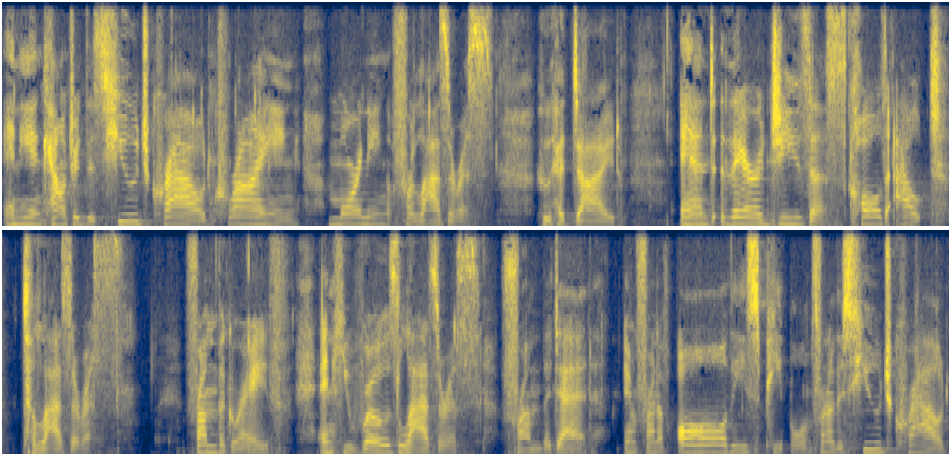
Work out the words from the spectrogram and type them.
and he encountered this huge crowd crying, mourning for Lazarus who had died. And there Jesus called out to Lazarus from the grave, and he rose Lazarus from the dead in front of all these people, in front of this huge crowd.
